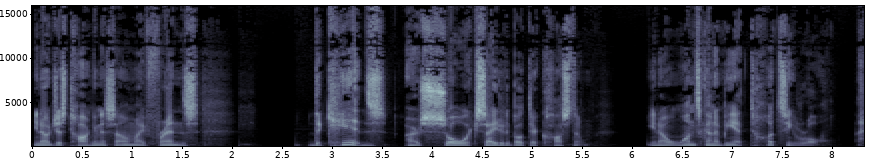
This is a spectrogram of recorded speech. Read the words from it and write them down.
you know, just talking to some of my friends, the kids are so excited about their costume. You know, one's going to be a Tootsie Roll. I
